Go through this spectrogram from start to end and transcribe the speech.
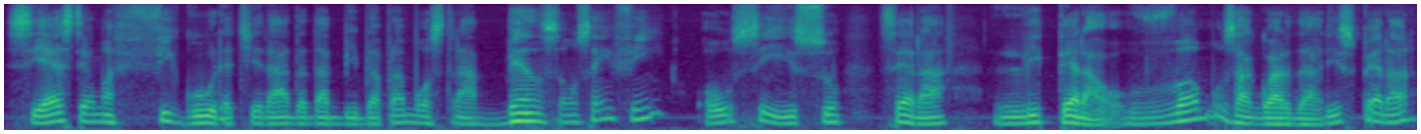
se esta é uma figura tirada da Bíblia para mostrar a bênção sem fim ou se isso será literal. Vamos aguardar e esperar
